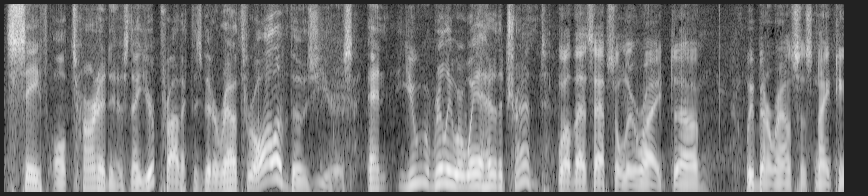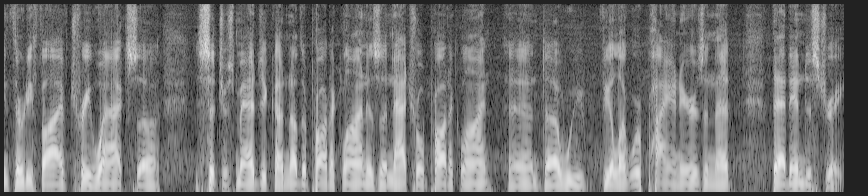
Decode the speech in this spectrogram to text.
safe alternatives. Now, your product has been around through all of those years, and you really were way ahead of the trend. Well, that's absolutely right. Uh, we've been around since 1935. Trewax. Uh, Citrus Magic, another product line, is a natural product line, and uh, we feel like we're pioneers in that, that industry.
